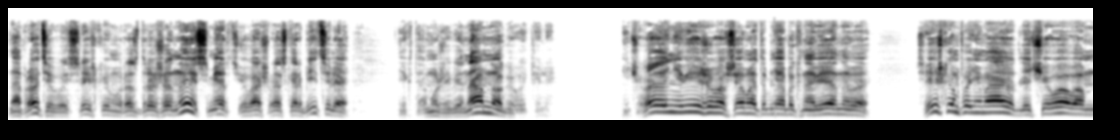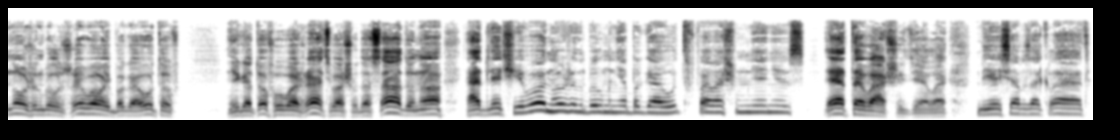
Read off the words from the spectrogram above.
Напротив, вы слишком раздражены смертью вашего оскорбителя, и к тому же вина много выпили. Ничего я не вижу во всем этом необыкновенного». Слишком понимаю, для чего вам нужен был живой Богоутов, и готов уважать вашу досаду, но... А для чего нужен был мне Богоутов, по вашему мнению? Это ваше дело. Бьюсь об заклад,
